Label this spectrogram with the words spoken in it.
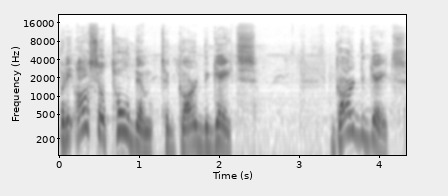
but he also told them to guard the gates. Guard the gates.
